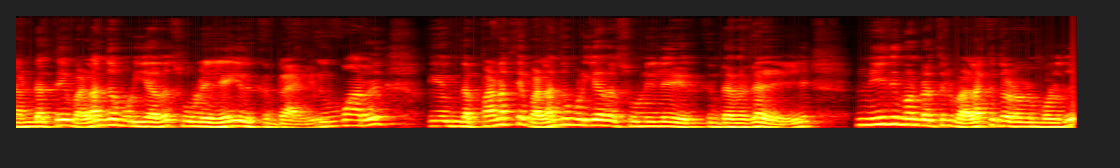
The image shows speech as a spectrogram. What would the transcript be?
தண்டத்தை வழங்க முடியாத சூழ்நிலையில் இருக்கின்றார்கள். இவ்வாறு இந்த பணத்தை வழங்க முடியாத சூழ்நிலையில் இருக்கின்றவர்கள் நீதிமன்றத்தில் வழக்கு தொடரும் பொழுது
